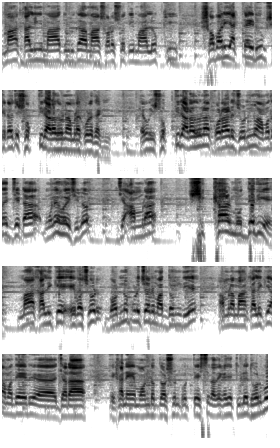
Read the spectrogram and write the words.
মা কালী, মা দুর্গা, মা সরস্বতী, মা লক্ষ্মী, সবারই একটাই রূপ, সেটা হচ্ছে শক্তির আরাধনা আমরা করে থাকি। এবং এই শক্তির আরাধনা করার জন্য আমাদের যেটা মনে হয়েছিল যে আমরা শিক্ষার মধ্যে দিয়ে মা কালীকে এবছর বর্ণ পরিচয়ের মাধ্যম দিয়ে আমরা মা কালীকে আমাদের যারা এখানে মণ্ডপ দর্শন করতে এসছে তাদের কাছে তুলে ধরবো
